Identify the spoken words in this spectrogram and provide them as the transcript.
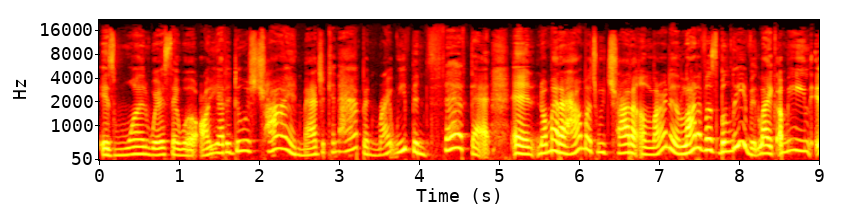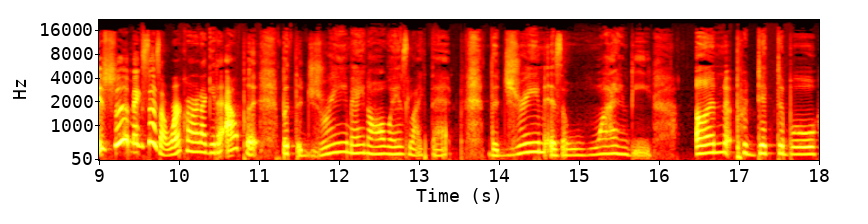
is one where it say, well, all you got to do is try and magic can happen, right? We've been fed that. And no matter how much we try to unlearn it, a lot of us believe it. Like, I mean, it should make sense. I work hard, I get an output. But the dream ain't always like that. The dream is a windy, unpredictable,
